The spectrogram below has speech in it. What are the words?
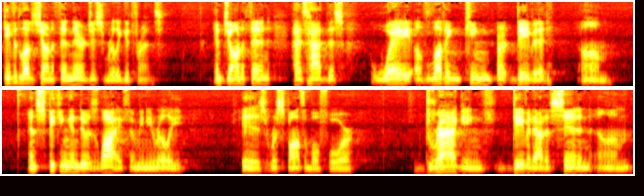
David loves Jonathan. They're just really good friends. And Jonathan has had this way of loving King David um, and speaking into his life. I mean, he really is responsible for dragging David out of sin um,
